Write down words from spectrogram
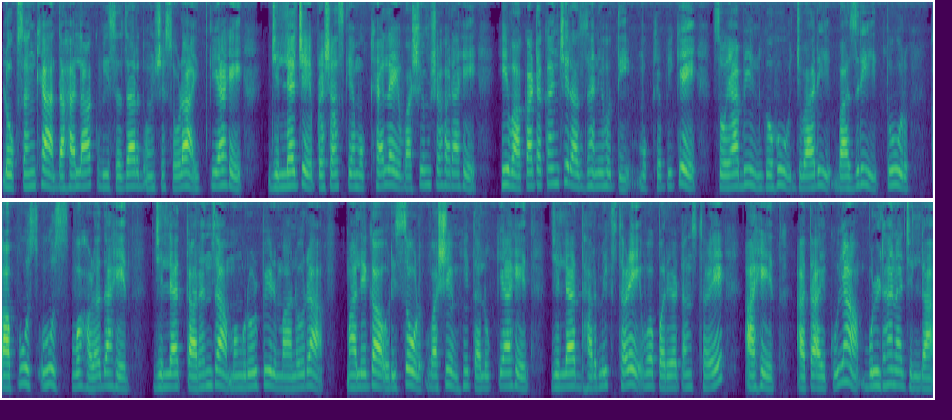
लोकसंख्या दहा लाख वीस हजार दोनशे सोळा इतकी आहे. जिल्ह्याचे प्रशासकीय मुख्यालय वाशिम शहर आहे. ही वाकाटकांची राजधानी होती. मुख्य पिके सोयाबीन गहू ज्वारी बाजरी तूर कापूस ऊस व हळद आहेत. जिल्ह्यात कारंजा मंगरुळपीर मानोरा मालेगाव रिसोड वाशिम ही तालुके आहेत. जिल्ह्यात धार्मिक स्थळे व पर्यटन स्थळे आहेत. आता ऐकूया बुलढाणा जिल्हा.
